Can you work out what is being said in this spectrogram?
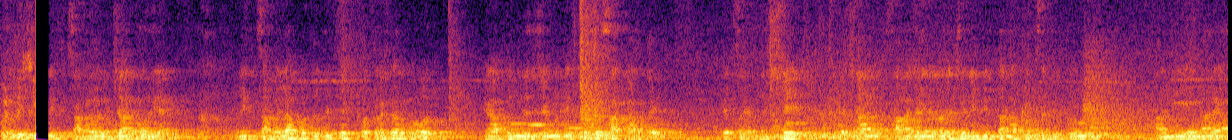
पण निश्चित एक चांगला विचार करूया. आणि एक चांगल्या पद्धतीचं एक पत्रकार भवन हे आपण निर्जेमध्ये कसं साकारता येईल याचा एक निश्चय या चार सहा जानेवारीच्या निमित्तानं आपण सगळे करू. आणि येणाऱ्या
